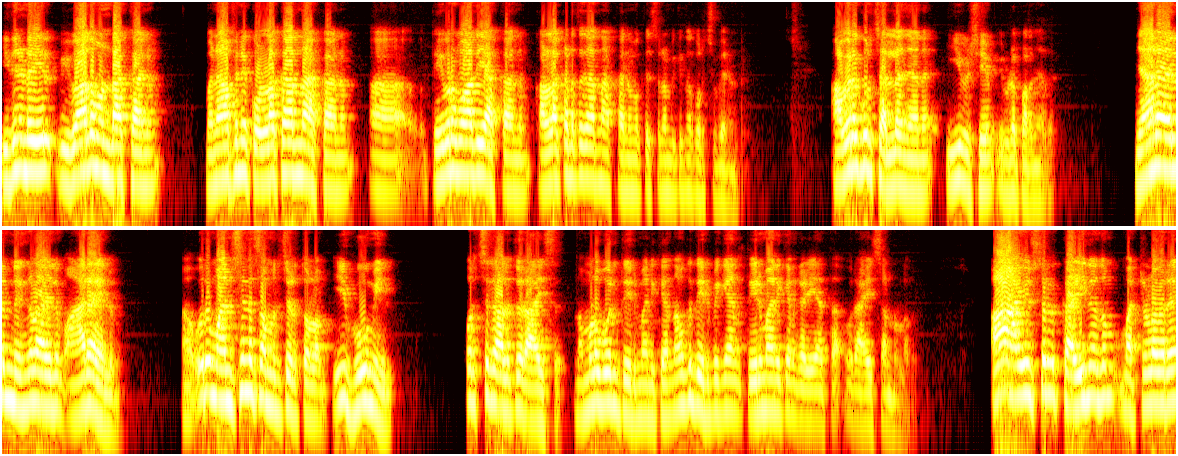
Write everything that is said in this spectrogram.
ഇതിനിടയിൽ വിവാദമുണ്ടാക്കാനും മനാഫിനെ കൊള്ളക്കാരനാക്കാനും തീവ്രവാദിയാക്കാനും കള്ളക്കടത്തുകാരനാക്കാനും ഒക്കെ ശ്രമിക്കുന്ന കുറച്ച് പേരുണ്ട്. അവരെ കുറിച്ചല്ല ഞാൻ ഈ വിഷയം ഇവിടെ പറഞ്ഞത്. ഞാനായാലും നിങ്ങളായാലും ആരായാലും ഒരു മനുഷ്യനെ സംബന്ധിച്ചിടത്തോളം ഈ ഭൂമിയിൽ കുറച്ചു കാലത്തെ ഒരു ആയുസ് നമ്മൾ പോലും തീരുമാനിക്കാൻ നമുക്ക് തീരുമാനിക്കാൻ തീരുമാനിക്കാൻ കഴിയാത്ത ഒരു ആയുസാണുള്ളത് ആ ആയുസ്സിൽ കഴിയുന്നതും മറ്റുള്ളവരെ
